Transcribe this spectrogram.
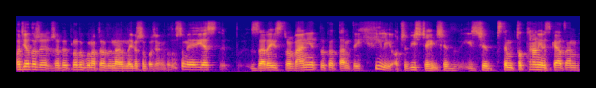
chodzi o to, że, żeby produkt był naprawdę na najwyższym poziomie, bo to w sumie jest zarejestrowanie tylko tamtej chwili, oczywiście, i się, i się z tym totalnie zgadzam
